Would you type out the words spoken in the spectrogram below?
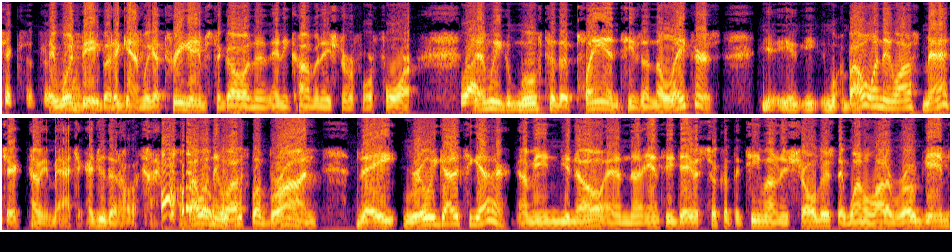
six at this They would be, but again, we got three games to go, and then any combination of four, four. Right. Then we move to the play-in teams, and the Lakers. You, you, about when they lost Magic, I mean Magic, I do that all the time. about when they lost LeBron, they really got it together. I mean, you know, and uh, Anthony Davis took up the team on his shoulders. They won a lot of road games,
